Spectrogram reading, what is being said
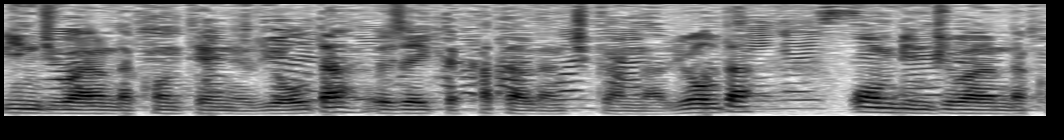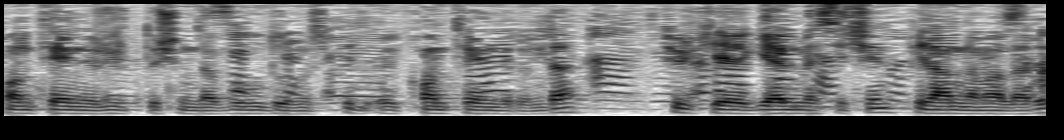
bin civarında konteyner yolda. Özellikle Katar'dan çıkanlar yolda. 10 bin civarında konteyner yurt dışında bulduğumuz e, konteynerin de Türkiye'ye gelmesi için planlamaları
